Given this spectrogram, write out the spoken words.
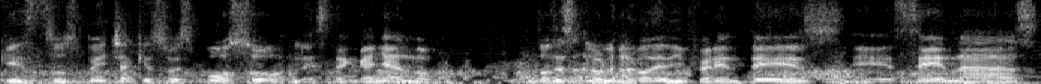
que sospecha que su esposo le está engañando. Entonces, a lo largo de diferentes eh, escenas,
